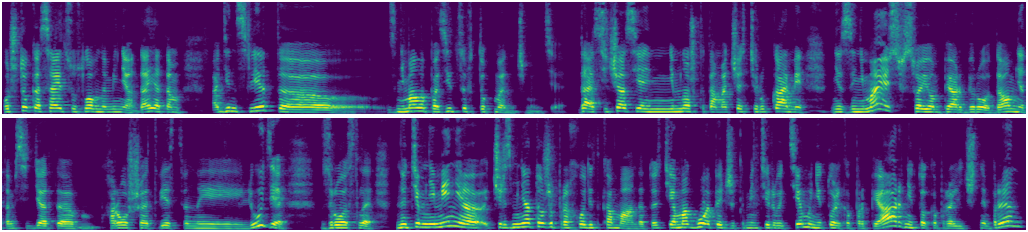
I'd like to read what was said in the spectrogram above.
вот что касается условно меня, да, я там 11 лет э, занимала позицию в топ-менеджменте. Да, сейчас я немножко там отчасти руками не занимаюсь в своем пиар-бюро, да, у меня там сидят э, хорошие, ответственные люди, взрослые, но тем не менее через меня тоже проходит команда. То есть я могу, опять же, комментировать темы не только про пиар, не только про личный бренд,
